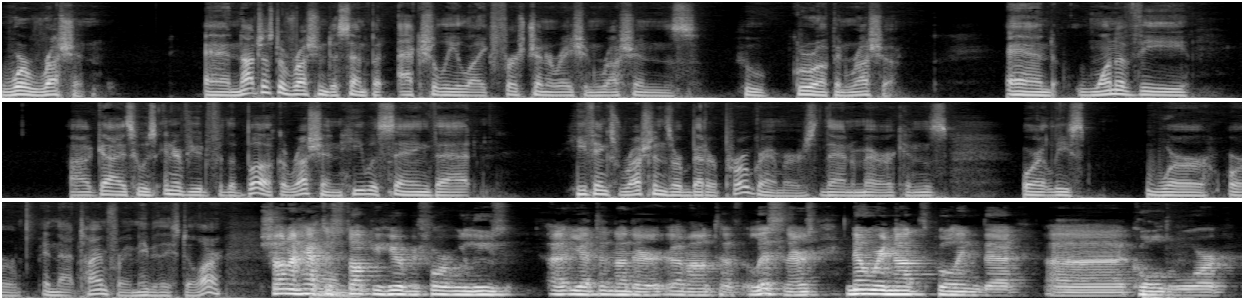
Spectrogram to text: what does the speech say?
were Russian. And not just of Russian descent, but actually like first generation Russians who grew up in Russia. And one of the uh, guys who was interviewed for the book, a Russian, he was saying that he thinks Russians are better programmers than Americans, or at least were, or in that time frame, maybe they still are. Sean, I have um, to stop you here before we lose uh, yet another amount of listeners. No, we're not pulling the uh, Cold War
